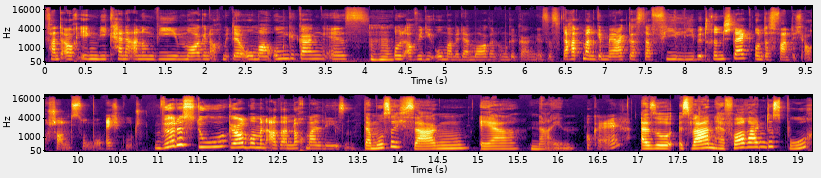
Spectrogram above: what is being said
Fand auch irgendwie, keine Ahnung, wie Morgan auch mit der Oma umgegangen ist. Und auch wie die Oma mit der Morgan umgegangen ist. Da hat man gemerkt, dass da viel Liebe drin steckt. Und das fand ich auch schon so echt gut. Würdest du Girl, Woman, Other nochmal lesen? Da muss ich sagen, eher nein. Okay. Also es war ein hervorragendes Buch,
